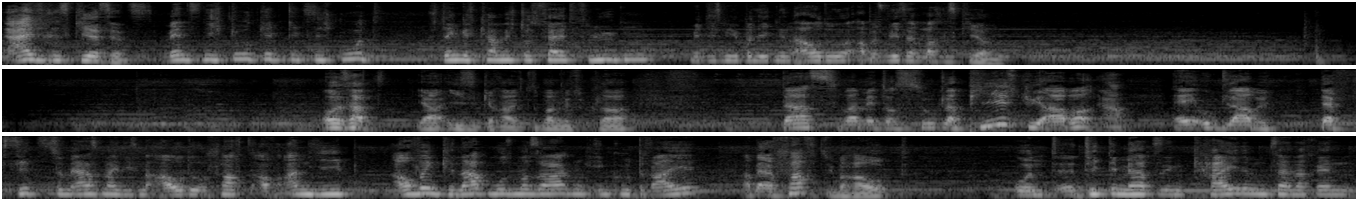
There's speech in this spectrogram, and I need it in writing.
ja, ich riskiere es jetzt. Wenn es nicht gut geht, geht es nicht gut. Ich denke, ich kann mich durchs Feld flügen mit diesem überlegenen Auto, aber ich will es einfach riskieren. Und es hat, ja, easy gereicht, das war mir so klar. Das war mir doch so klar. PSG aber, ja, ey, unglaublich. Der sitzt zum ersten Mal in diesem Auto, schafft es auf Anhieb, auch wenn knapp, muss man sagen, in Q3, aber er schafft es überhaupt. Und äh, Tickdem hat es in keinem seiner Rennen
